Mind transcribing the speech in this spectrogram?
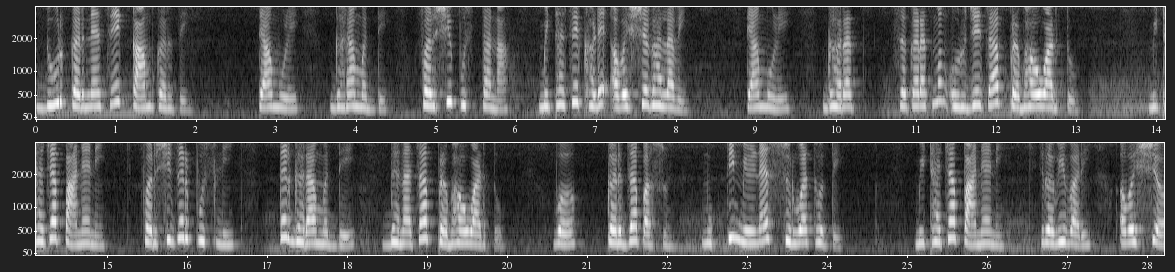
दूर करण्याचे काम करते. त्यामुळे घरामध्ये फरशी पुसताना मिठाचे खडे अवश्य घालावे. त्यामुळे घरात सकारात्मक ऊर्जेचा प्रभाव वाढतो. मिठाच्या पाण्याने फरशी जर पुसली तर घरामध्ये धनाचा प्रभाव वाढतो व कर्जापासून मुक्ती मिळण्यास सुरुवात होते. मिठाच्या पाण्याने रविवारी अवश्य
